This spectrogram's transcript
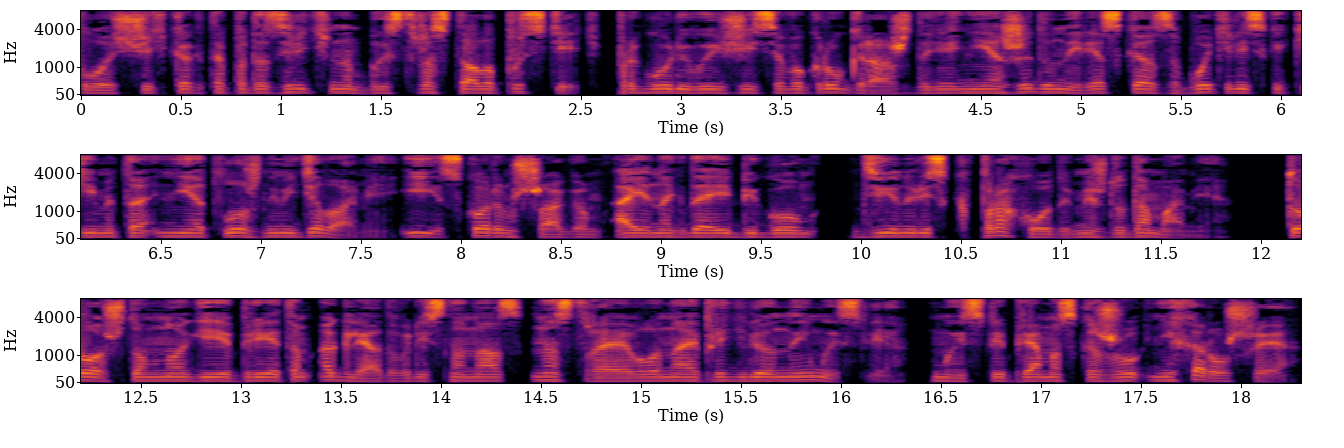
Площадь как-то подозрительно быстро стала пустеть. Прогуливающиеся вокруг граждане неожиданно резко озаботились какими-то неотложными делами и скорым шагом, а иногда и бегом, двинулись к проходу между домами. То, что многие при этом оглядывались на нас, настраивало на определенные мысли. Мысли, прямо скажу, нехорошие.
